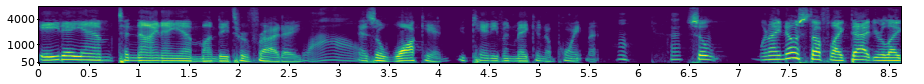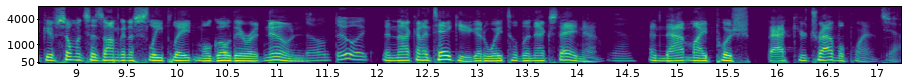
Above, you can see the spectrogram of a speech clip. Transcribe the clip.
8 a.m. to 9 a.m. Monday through Friday Wow. as a walk-in. You can't even make an appointment. Huh. Okay. So when I know stuff like that, you're like, if someone says I'm going to sleep late and we'll go there at noon, Don't do it. they're not going to take you. You got to wait till the next day now, Yeah. and that might push back your travel plans. Yeah.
